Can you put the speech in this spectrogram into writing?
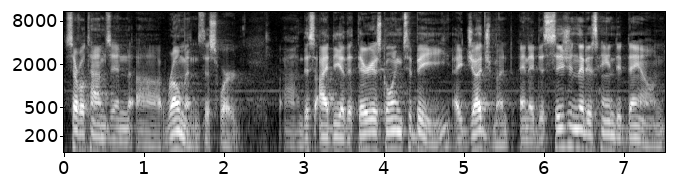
several times in uh, Romans, this word. Uh, this idea that there is going to be a judgment and a decision that is handed down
